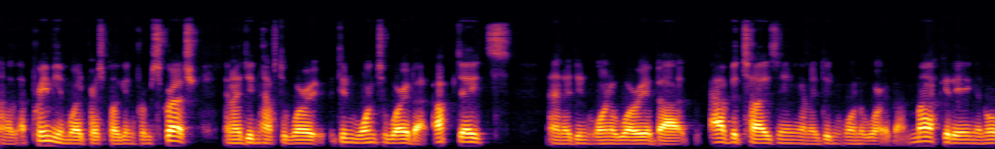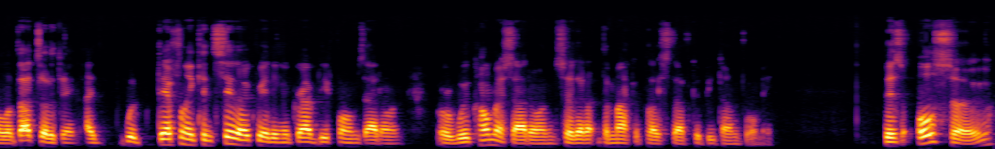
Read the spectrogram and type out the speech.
uh, a premium WordPress plugin from scratch, and I didn't have to worry, didn't want to worry about updates, and I didn't want to worry about advertising and I didn't want to worry about marketing and all of that sort of thing, I would definitely consider creating a Gravity Forms add on or WooCommerce add on so that the marketplace stuff could be done for me. There's also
